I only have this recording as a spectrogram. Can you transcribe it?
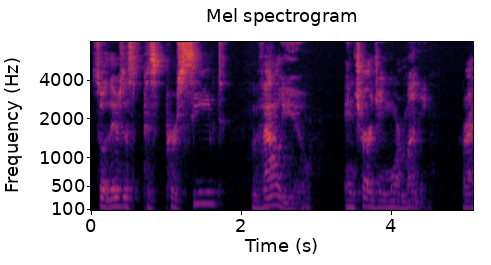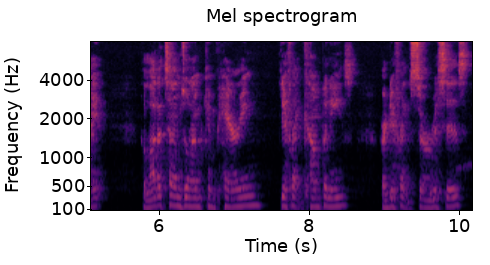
So there's this perceived value in charging more money, right? A lot of times when I'm comparing different companies or different services,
